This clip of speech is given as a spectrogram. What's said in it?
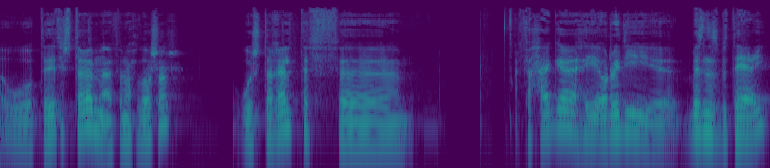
وابتديت أشتغل من 2011 واشتغلت في في حاجة هي already business بتاعي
